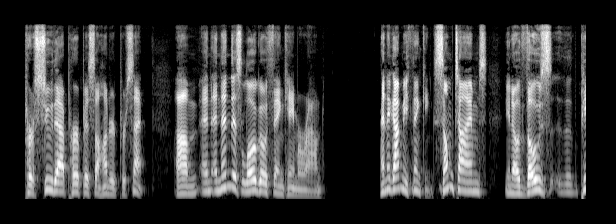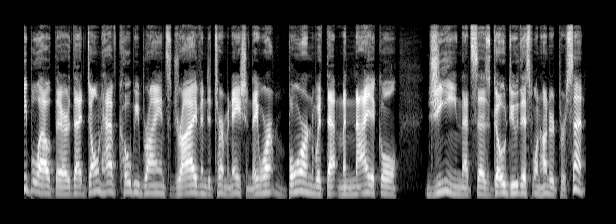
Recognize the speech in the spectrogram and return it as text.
pursue that purpose 100% um, and, and then this logo thing came around and it got me thinking sometimes you know those people out there that don't have kobe bryant's drive and determination they weren't born with that maniacal gene that says go do this 100%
